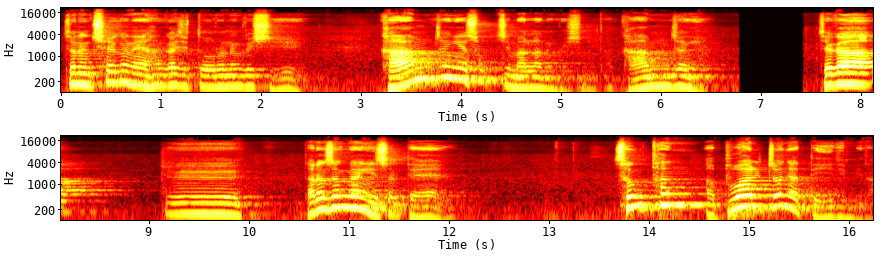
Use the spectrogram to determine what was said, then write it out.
저는 최근에 한 가지 떠오르는 것이 감정에 속지 말라는 것입니다. 감정에. 제가 그 다른 성당에 있을 때 성탄 아, 부활 전야 때 일입니다.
